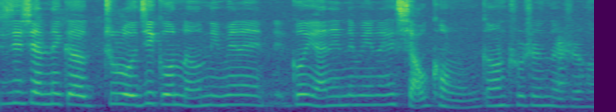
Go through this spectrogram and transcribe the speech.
就像那个侏罗纪公园里面公园里那边那个小恐龙刚出生的时候。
